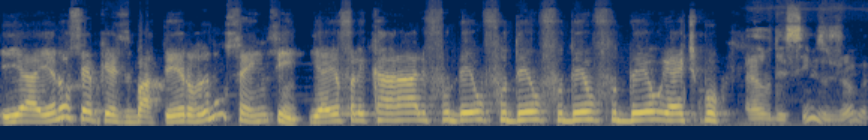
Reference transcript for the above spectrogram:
E aí eu não sei porque eles bateram, eu não sei, enfim. E aí eu falei, caralho, fudeu, fudeu, fudeu, fudeu. E aí, tipo, Era o The Sims o jogo?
